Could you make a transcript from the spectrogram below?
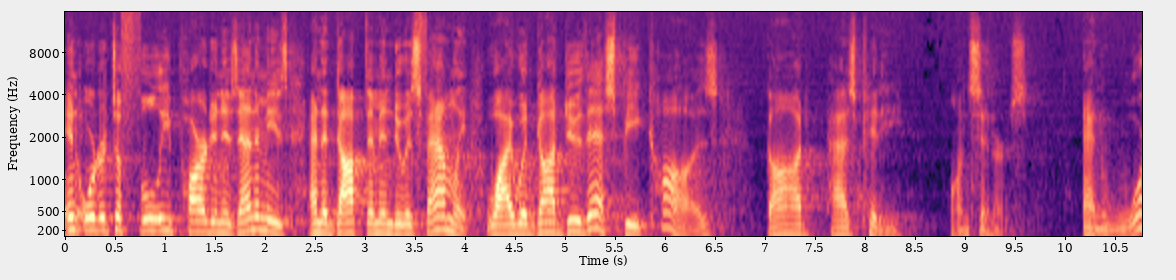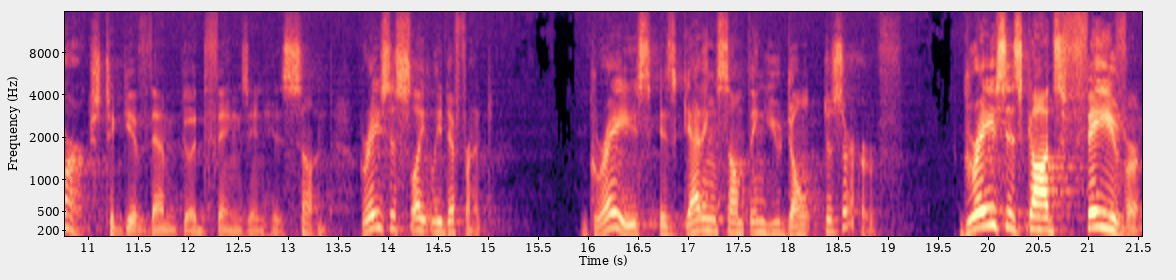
in order to fully pardon his enemies and adopt them into his family. Why would God do this? Because God has pity on sinners and works to give them good things in his Son. Grace is slightly different. Grace is getting something you don't deserve. Grace is God's favor,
